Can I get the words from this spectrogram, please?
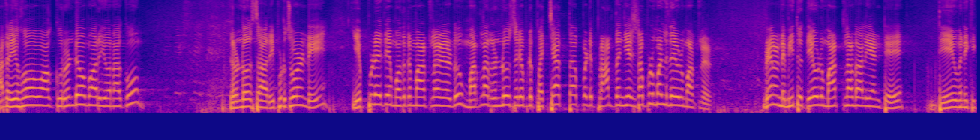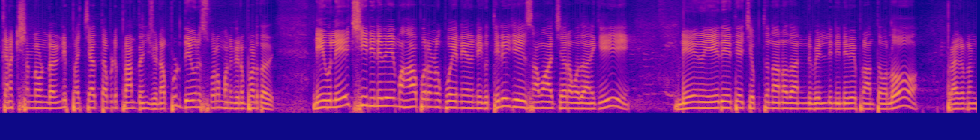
అంటే యహోవాకు రెండవ మారు యోనాకు రెండోసారి. ఇప్పుడు చూడండి ఎప్పుడైతే మొదట మాట్లాడాడు మరలా రెండోసారి ఎప్పుడు పశ్చాత్తాపడి ప్రార్థన చేసినప్పుడు మళ్ళీ దేవుడు మాట్లాడాడు. వినండి మీతో దేవుడు మాట్లాడాలి అంటే దేవునికి కనెక్షన్లో ఉండాలండి. పశ్చాత్తాపడి ప్రార్థన చేయండి. అప్పుడు దేవుని స్వరం మనకు వినపడుతుంది. నీవు లేచి నినవే మహాపురం పోయి నేను నీకు తెలియజేయ సమాచారం దానికి నేను ఏదైతే చెప్తున్నానో దాన్ని వెళ్ళి నినవే ప్రాంతంలో ప్రకటన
